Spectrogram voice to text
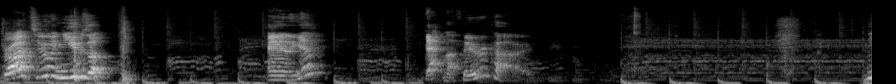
Draw two and use them! And again, that's my favorite card. I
